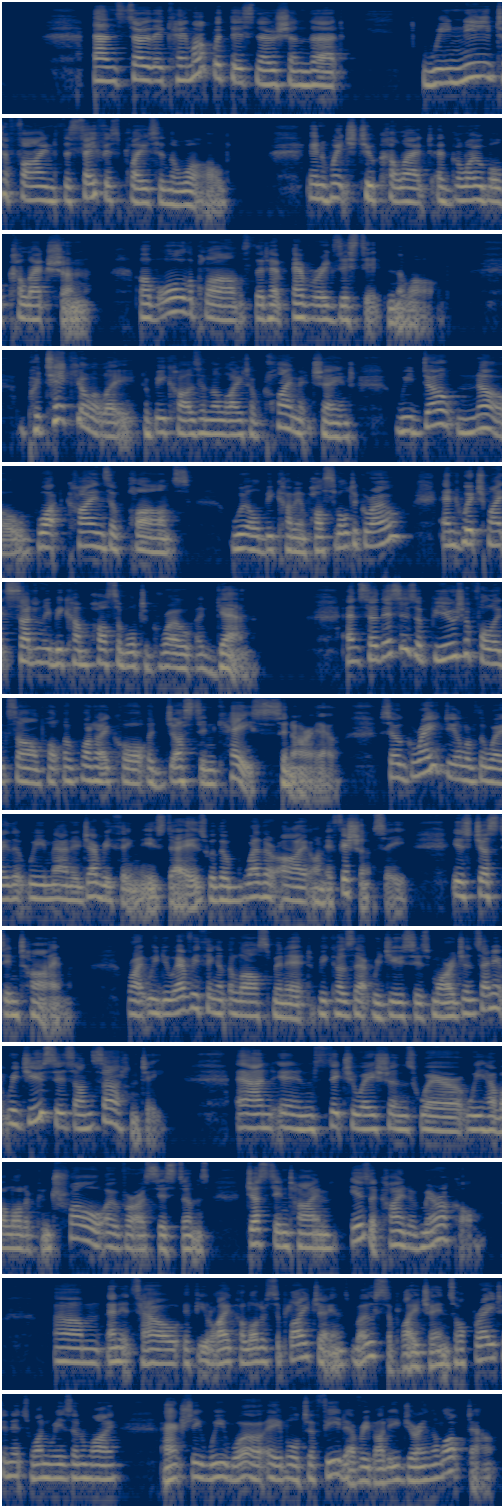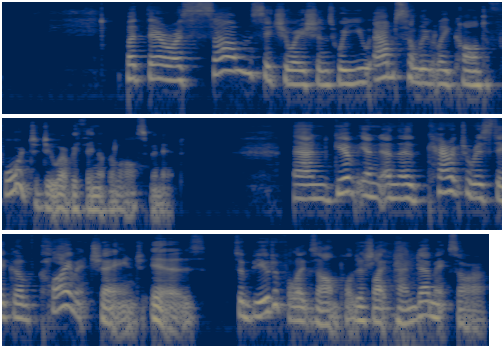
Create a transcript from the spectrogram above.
And so they came up with this notion that we need to find the safest place in the world in which to collect a global collection of all the plants that have ever existed in the world particularly because, in the light of climate change, we don't know what kinds of plants will become impossible to grow and which might suddenly become possible to grow again. And so, this is a beautiful example of what I call a just in case scenario. So, a great deal of the way that we manage everything these days with a weather eye on efficiency is just in time right? We do everything at the last minute because that reduces margins and it reduces uncertainty. And in situations where we have a lot of control over our systems, just in time is a kind of miracle. Um, and it's how, if you like, a lot of supply chains, most supply chains operate. And it's one reason why actually we were able to feed everybody during the lockdown. But there are some situations where you absolutely can't afford to do everything at the last minute. And give in and the characteristic of climate change is it's a beautiful example, just like pandemics are,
